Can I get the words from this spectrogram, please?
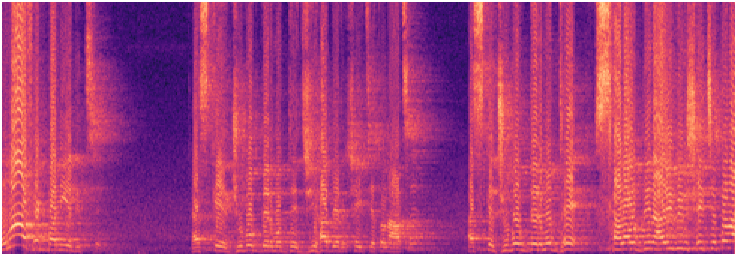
মোনাফেক বানিয়ে দিচ্ছে। আজকে যুবকদের মধ্যে জিহাদের সেই চেতনা আছে? আজকে যুবকদের মধ্যে সালাউদ্দিন আইবির সেই চেতনা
